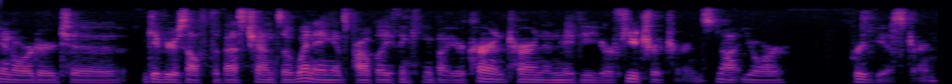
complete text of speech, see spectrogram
in order to give yourself the best chance of winning, it's probably thinking about your current turn and maybe your future turns, not your previous turn.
